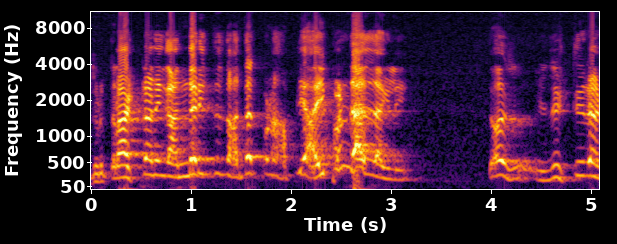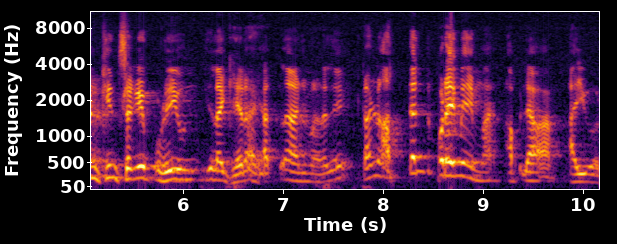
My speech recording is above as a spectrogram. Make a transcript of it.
धृतराष्ट्र आणि गांधारीचं तर जातात पण आपली आई पण जायला लागली. तर युधिष्ठिर आणखीन सगळे पुढे येऊन तिला घेरा घातला आणि म्हणाले कारण अत्यंत प्रेम आहे मा- आपल्या आईवर.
